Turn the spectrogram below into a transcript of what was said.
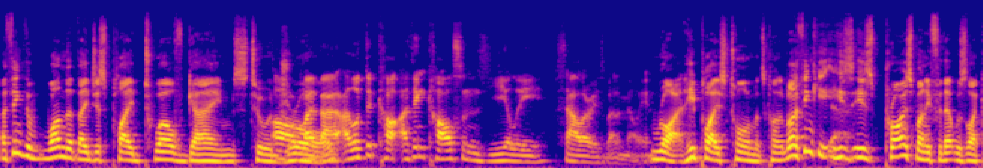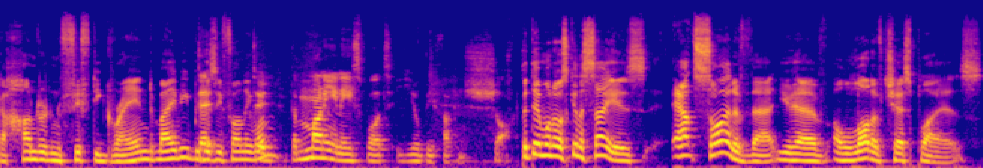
I think the one that they just played twelve games to a Oh draw. my bad. I looked at. Carl, I think Carlsen's yearly salary is about a million. Right, he plays tournaments, of, but I think he, his his prize money for that was like hundred and fifty grand, maybe because he finally Dude, won. The money in esports, you'll be fucking shocked. But then what I was going to say is, outside of that, you have a lot of chess players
